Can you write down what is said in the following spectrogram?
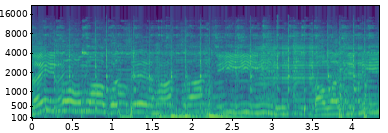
નૈનોમાં વચ્ચે હાથા બાવાજીની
